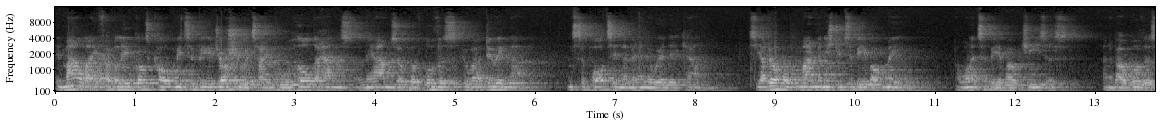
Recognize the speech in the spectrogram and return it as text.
In my life, I believe God's called me to be a Joshua type who will hold the hands and the arms up of others who are doing that and supporting them in any way they can. See, I don't want my ministry to be about me. I want it to be about Jesus and about others.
